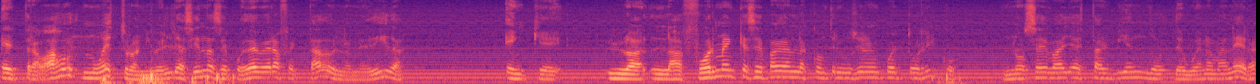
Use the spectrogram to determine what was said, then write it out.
el trabajo nuestro a nivel de Hacienda se puede ver afectado en la medida en que la, la forma en que se pagan las contribuciones en Puerto Rico no se vaya a estar viendo de buena manera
